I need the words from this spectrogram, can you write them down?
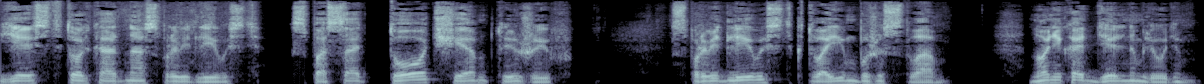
Есть только одна справедливость — спасать то, чем ты жив. Справедливость к твоим божествам, но не к отдельным людям.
